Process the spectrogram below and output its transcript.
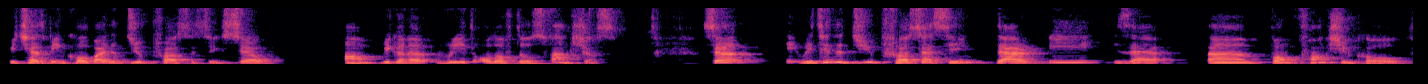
which has been called by the due processing. So um, we're going to read all of those functions. So within the due processing, there is a um, one function call,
